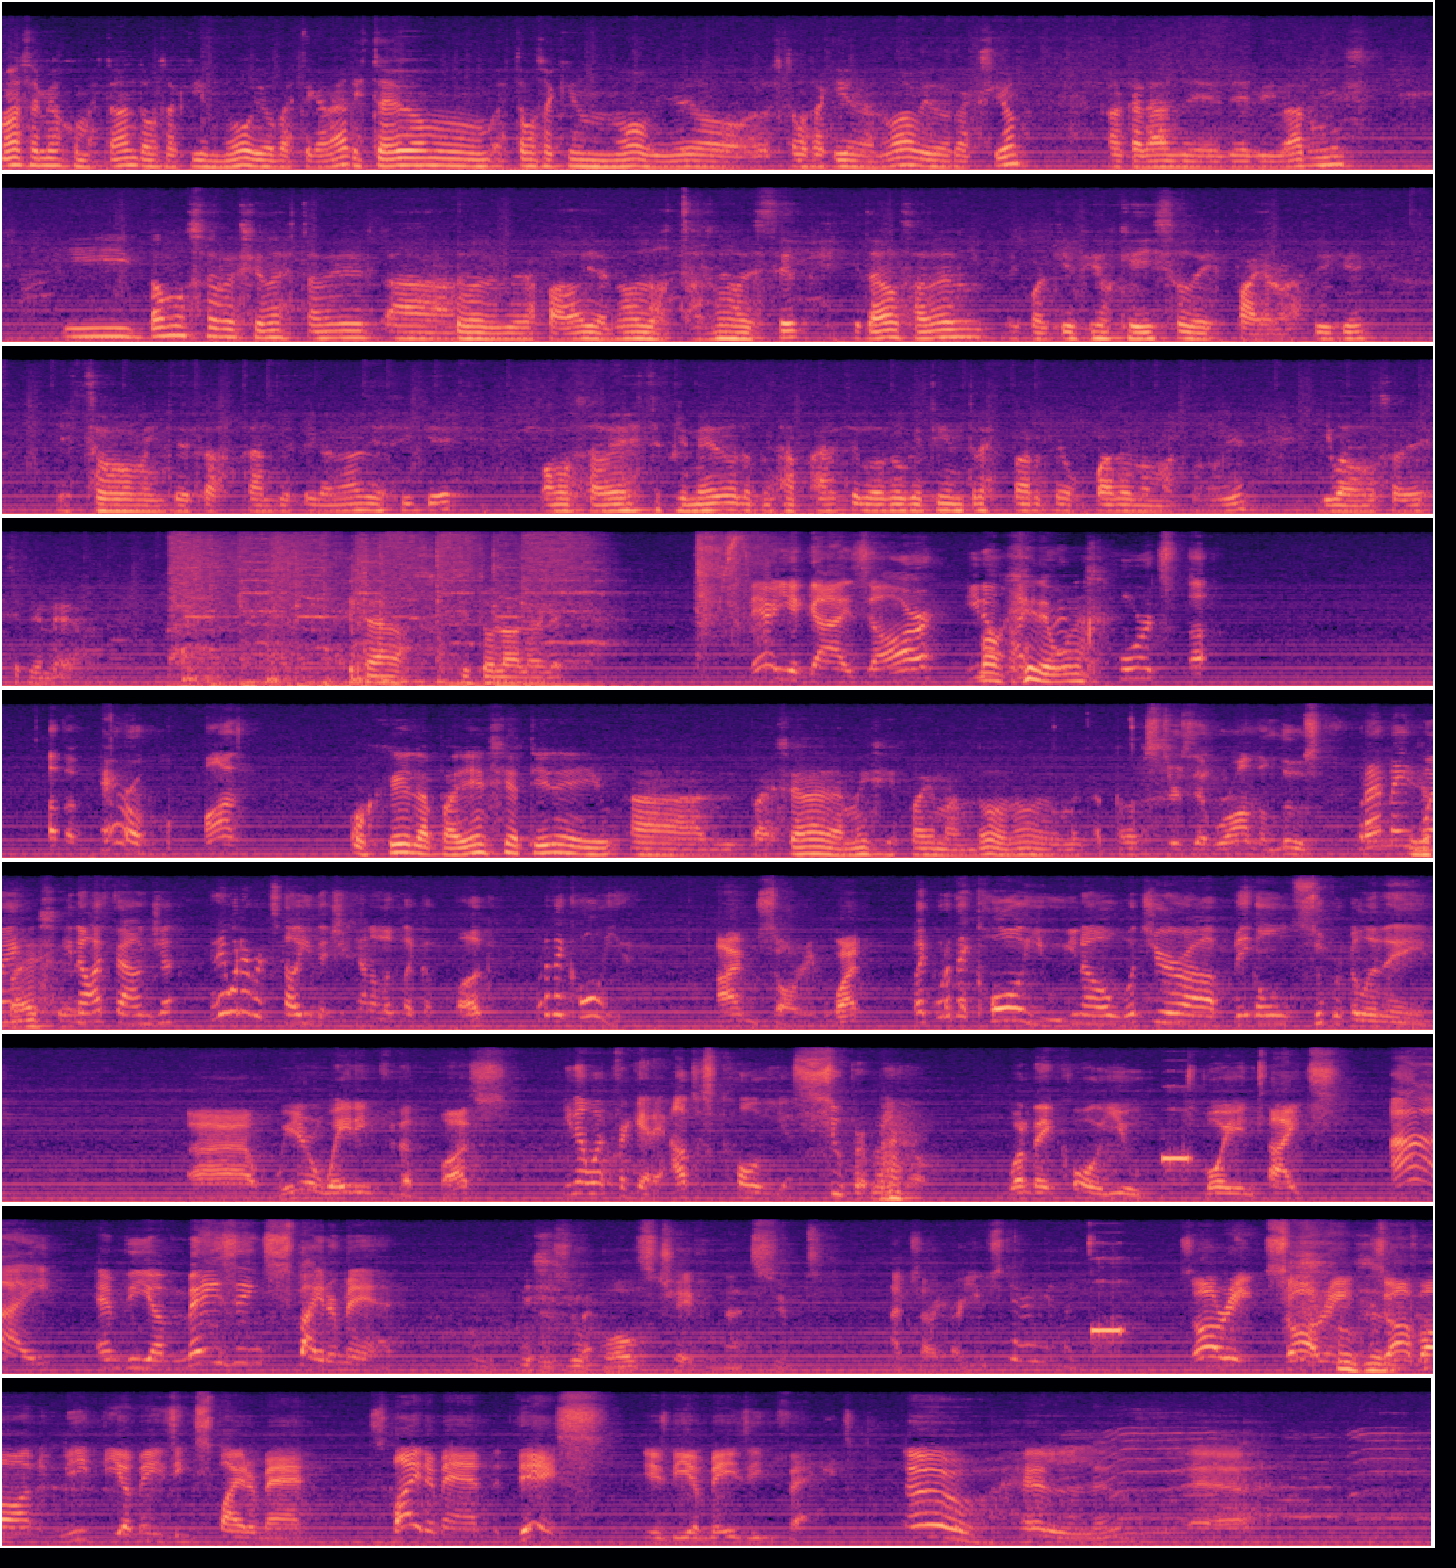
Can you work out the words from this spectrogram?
Más amigos, ¿cómo están? Estamos aquí en un nuevo video para este canal. Esta vez estamos aquí en un nuevo video, estamos aquí en una nueva video reacción al canal de Derby y vamos a reaccionar esta vez a de las ¿no? los torneos de set y también vamos a ver cualquier video que hizo de Spider-Man, así que esto me interesa bastante este canal y así que vamos a ver este primero, la primera parte, porque creo que tiene tres partes o cuatro no me acuerdo bien y vamos a ver este primero. Está subtitulado la letra. There you guys are. You know, Okay, I de heard una. reports of, of a pair of monsters Ok, la apariencia tiene al parecer a la Amazing Spider-Man 2, ¿no? De 2014. that were on the loose. But I made Y way. You know, I found you. Anyone ever tell you that you kind of look like a bug? What do they call you? I'm sorry, what? Like, what do they call you? You know, what's your uh, big old supervillain name? Uh, we're waiting for the bus. You know what? Forget it. I'll just call you Super Beetle. What do they call you, boy in tights? I am the Amazing Spider-Man. Is your balls chafing that suit? I'm sorry. Are you staring at my? Sorry, sorry, someone, meet the amazing Spider-Man. Spider-Man, this is the amazing faggot. Oh, hello there.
